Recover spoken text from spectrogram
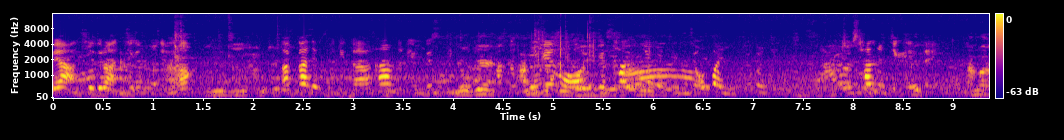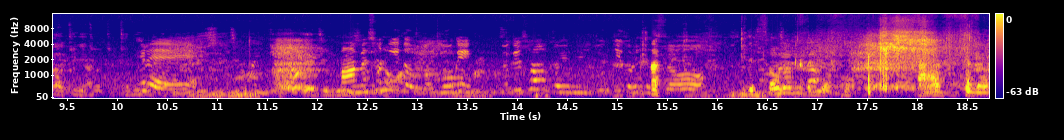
왜 안- 제대로 안 찍었는지 알아? 아까 전 보니까 사람들이 여기서 요게 아까 여기서 이게 산 쪽을 찍는지 오빠 이쪽을 있어. 저 산을 찍는데. 남아가 저기 저, 저, 저분이 그래. 마음에 손이도 막 요게 요게 사람 보이는 이쪽 찍고 있었어. 이게 서른까지였고 아 진짜 나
